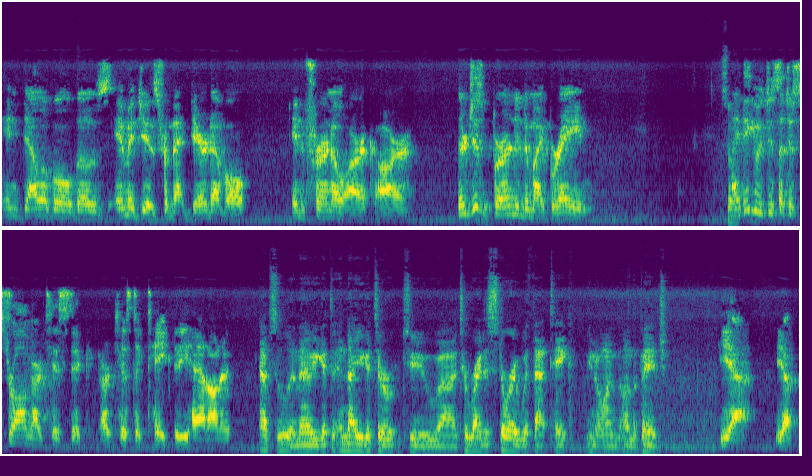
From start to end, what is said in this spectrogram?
indelible those images from that Daredevil Inferno arc are. They're just burned into my brain. So I think it was just such a strong artistic artistic take that he had on it. absolutely, and now you get to and now you get to to uh, to write a story with that take you know on on the page. Yeah, yep.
